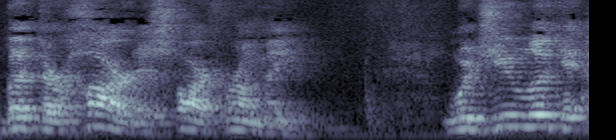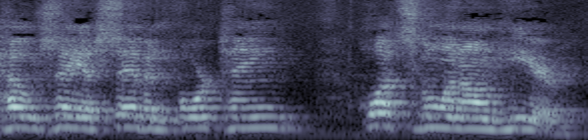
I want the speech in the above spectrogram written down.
but their heart is far from me. Would you look at Hosea 7:14? What's going on here?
